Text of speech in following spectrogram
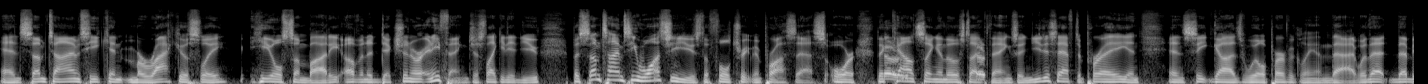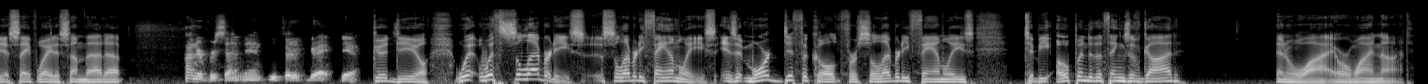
And sometimes He can miraculously heal somebody of an addiction or anything, just like He did you. But sometimes He wants to use the full treatment process or the counseling and those type totally. things. And you just have to pray and, and seek God's will perfectly in that. Would that, that be a safe way to sum that up? Hundred percent, man. You put it great. Yeah. Good deal. With, with, celebrities, celebrity families, is it more difficult for celebrity families to be open to the things of God, and why or why not?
